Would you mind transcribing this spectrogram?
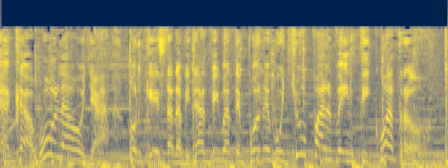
Acabó la olla, porque esta Navidad Viva te pone Buchupa al 24.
